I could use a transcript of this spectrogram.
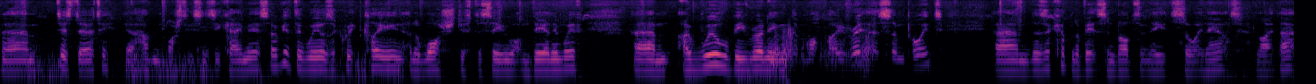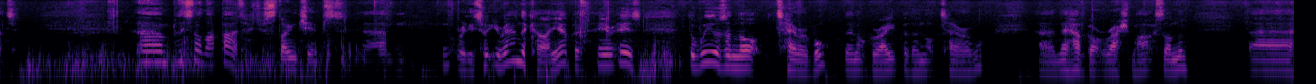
Um, is dirty. Yeah, I haven't washed it since it came here, so I'll give the wheels a quick clean and a wash just to see what I'm dealing with. Um, I will be running the mop over it at some point. Um, there's a couple of bits and bobs that need sorting out, like that. Um, but it's not that bad, just stone chips. Um, not really took you around the car yet, but here it is. The wheels are not terrible. They're not great, but they're not terrible. Uh, they have got rash marks on them. Uh,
